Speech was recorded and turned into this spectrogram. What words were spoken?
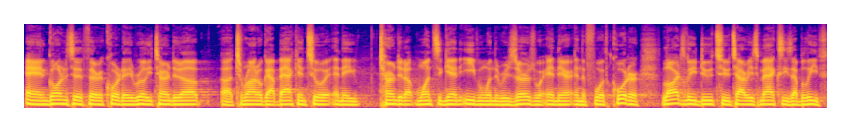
And going into the third quarter, they really turned it up. Uh, Toronto got back into it and they turned it up once again, even when the reserves were in there in the fourth quarter, largely due to Tyrese Maxey's, I believe,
